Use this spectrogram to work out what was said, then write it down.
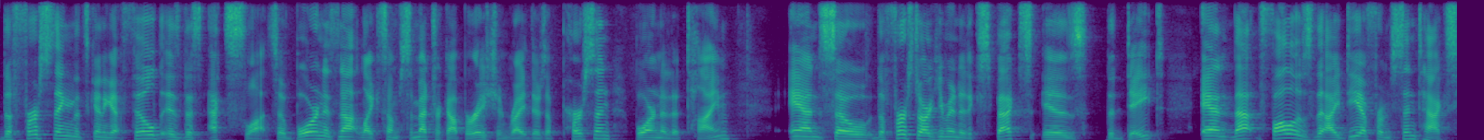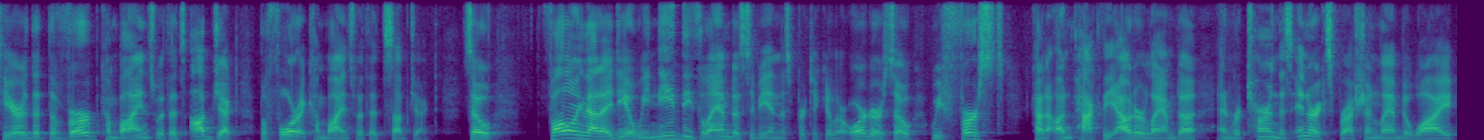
the first thing that's going to get filled is this X slot. So born is not like some symmetric operation, right? There's a person born at a time. And so the first argument it expects is the date. And that follows the idea from syntax here that the verb combines with its object before it combines with its subject. So following that idea, we need these lambdas to be in this particular order. So we first kind of unpack the outer lambda and return this inner expression, lambda y,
